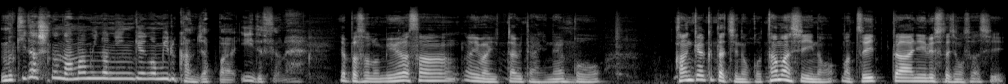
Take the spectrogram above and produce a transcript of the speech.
むき出しの生身の人間を見る感じ、やっぱいいですよね。やっぱその三浦さんが今言ったみたいにね、こう観客たちのこう魂の、まあ、ツイッターにいる人たちもそうだし、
